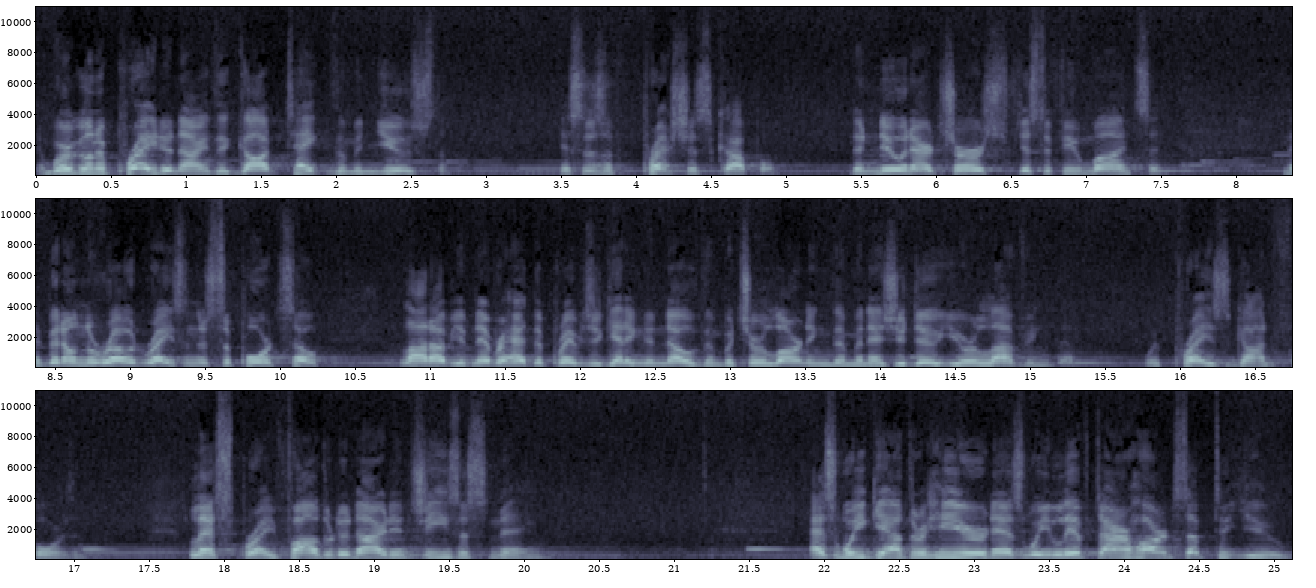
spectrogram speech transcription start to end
And we're going to pray tonight that God take them and use them. This is a precious couple. They're new in our church, just a few months, and they've been on the road raising their support. So a lot of you have never had the privilege of getting to know them, but you're learning them, and as you do, you're loving them. We praise God for them. Let's pray. Father, tonight in Jesus' name, as we gather here and as we lift our hearts up to you,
